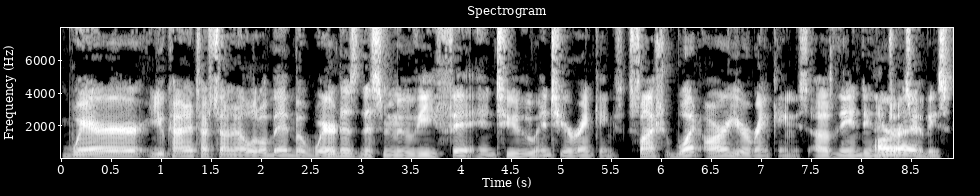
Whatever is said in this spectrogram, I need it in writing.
where you kind of touched on it a little bit, but where does this movie fit into into your rankings? Slash, what are your rankings of the Indiana All Jones right. movies?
